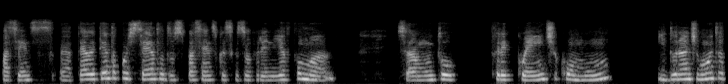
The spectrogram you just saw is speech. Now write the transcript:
pacientes, até 80% dos pacientes com esquizofrenia fumando. Isso era muito frequente, comum, e durante muito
